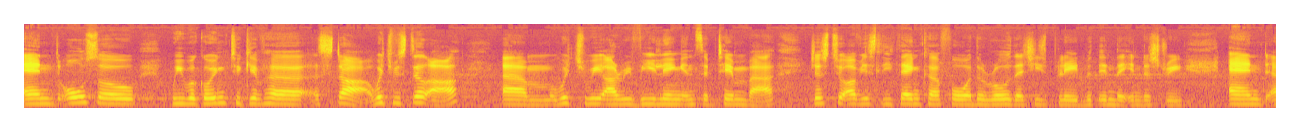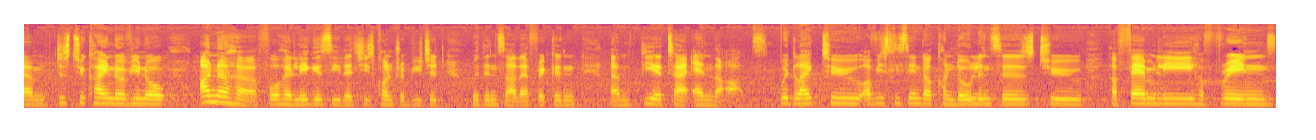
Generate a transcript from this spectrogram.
And also, we were going to give her a star, which we still are. Um, which we are revealing in September, just to obviously thank her for the role that she's played within the industry and um, just to kind of, you know, honor her for her legacy that she's contributed within South African um, theatre and the arts. We'd like to obviously send our condolences to her family, her friends,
